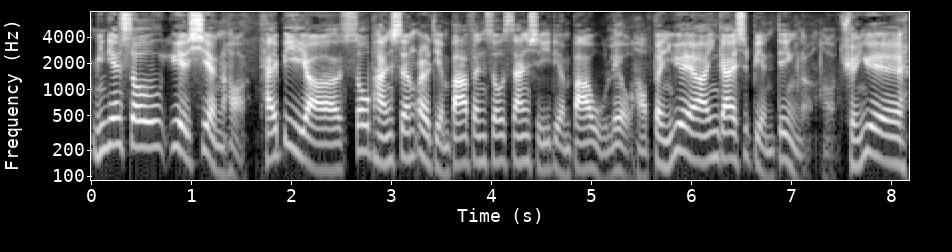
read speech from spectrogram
明天收月线哈，台币啊收盘升二点八分，收三十一点八五六哈。本月啊应该是贬定了哈，全月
